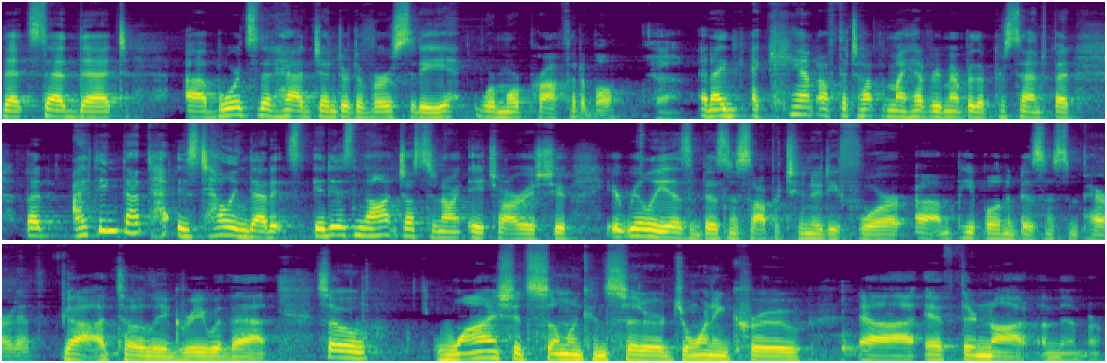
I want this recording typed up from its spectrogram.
that said that uh, boards that had gender diversity were more profitable. Yeah. And I, I, can't off the top of my head remember the percent, but but I think that is telling that it's it is not just an HR issue. It really is a business opportunity for um, people in a business imperative. Yeah, I totally agree with that. So why should someone consider joining Crew uh, if they're not a member?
